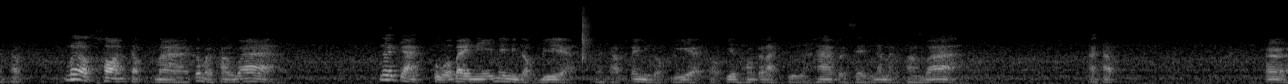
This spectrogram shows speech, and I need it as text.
นะครับ เมื่อคอนกลับมาก็หมายความว่า เนื่องจากตั๋วใบนี้ไม่มีดอกเบี้ยนะครับ ไม่มีดอกเบี้ยดอกเบี้ยท้องตลาดคือ5%นั่นหมายความว่านะครับเออ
